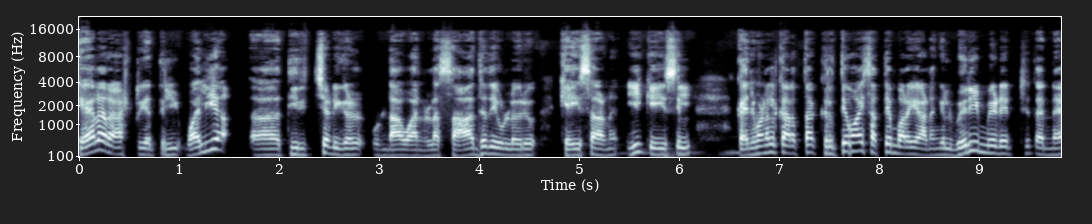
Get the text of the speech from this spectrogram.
കേരള രാഷ്ട്രീയത്തിൽ വലിയ തിരിച്ചടികൾ ഉണ്ടാവാനുള്ള സാധ്യതയുള്ള ഒരു കേസാണ്. ഈ കേസിൽ കരിമണൽ കറുത്ത കൃത്യമായി സത്യം പറയുകയാണെങ്കിൽ വെരി ഇമ്മീഡിയറ്റ് തന്നെ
